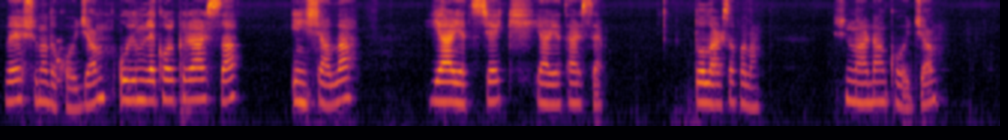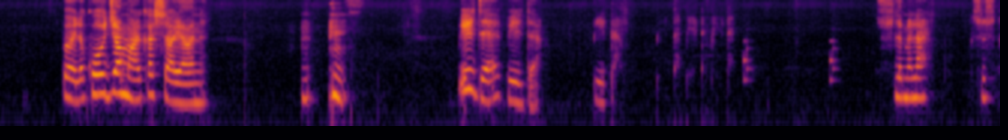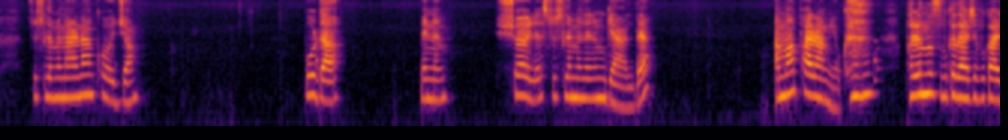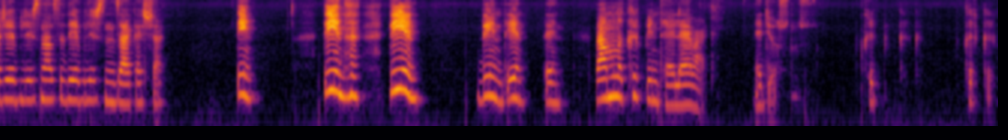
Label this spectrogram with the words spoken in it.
Ve şuna da koyacağım. Oyun rekor kırarsa inşallah yer yetecek. Yer yeterse. Dolarsa falan. Şunlardan koyacağım. Böyle koyacağım arkadaşlar yani. bir de bir de bir de bir de bir de bir de süslemeler süs süslemelerden koyacağım. Burada benim şöyle süslemelerim geldi. Ama param yok. Para nasıl bu kadar çabuk harcayabilirsiniz, nasıl diyebilirsiniz arkadaşlar. Din. Din. Din. Din. Din. Din. Ben buna 40 bin TL verdim. Ne diyorsunuz? 40 bin. 40. 40 40.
